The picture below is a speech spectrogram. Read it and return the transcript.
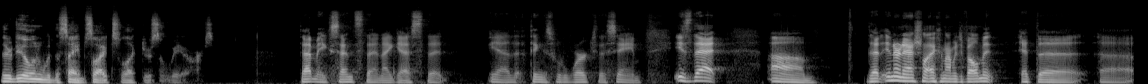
they're dealing with the same site selectors that we are. That makes sense then, I guess, that, yeah, that things would work the same. Is that, um, that international economic development at the uh,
